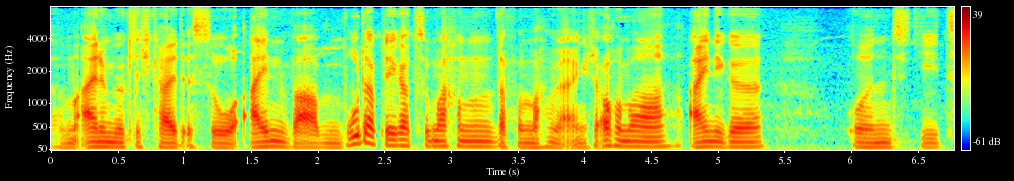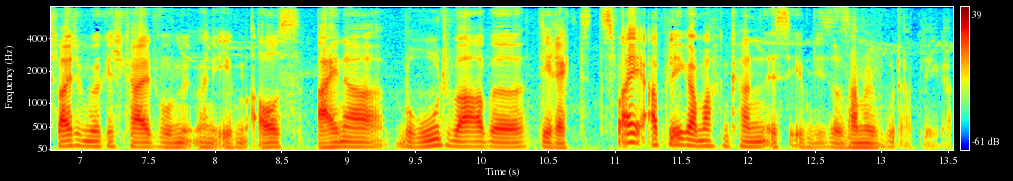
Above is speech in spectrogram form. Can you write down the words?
Ähm, Eine Möglichkeit ist so Einwaben Brutableger zu machen. Davon machen wir eigentlich auch immer einige. Und die zweite Möglichkeit, womit man eben aus einer Brutwabe direkt zwei Ableger machen kann, ist eben dieser Sammelbrutableger.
